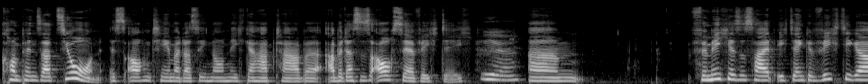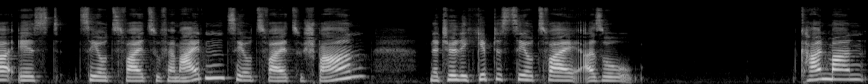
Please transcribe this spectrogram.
Kompensation ist auch ein Thema, das ich noch nicht gehabt habe. Aber das ist auch sehr wichtig Ja. für mich ist es halt, ich denke, wichtiger ist, CO2 zu vermeiden, CO2 zu sparen. Natürlich gibt es CO2, also kann man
